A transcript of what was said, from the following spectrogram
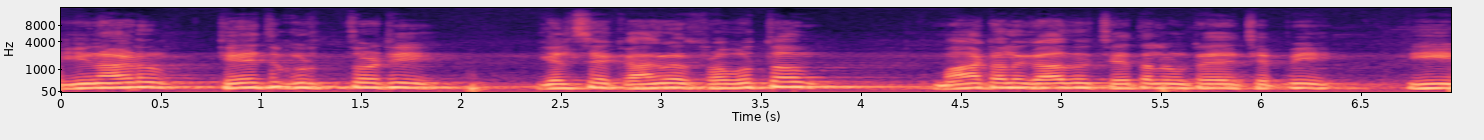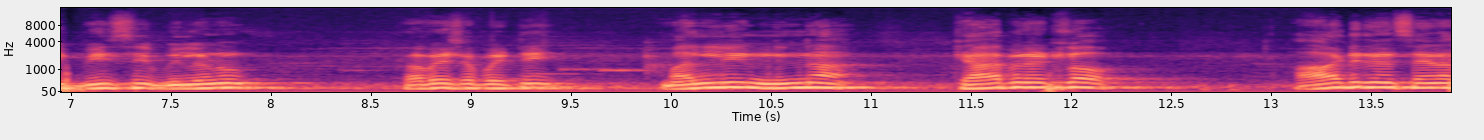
ఈనాడు చేతి గుర్తుతోటి గెలిచే కాంగ్రెస్ ప్రభుత్వం మాటలు కాదు చేతలు ఉంటాయని చెప్పి ఈ బీసీ బిల్లును ప్రవేశపెట్టి మళ్ళీ నిన్న క్యాబినెట్లో ఆర్డినెన్స్ అయినా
